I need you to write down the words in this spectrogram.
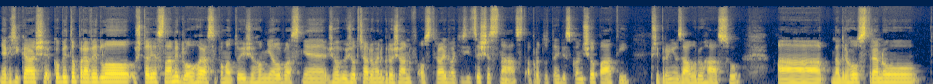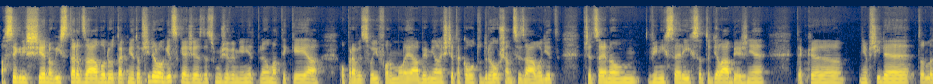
jak říkáš, jako by to pravidlo už tady je s námi dlouho. Já si pamatuju, že ho měl vlastně, že ho využil třeba Domen Grožan v Austrálii 2016 a proto tehdy skončil pátý při prvním závodu Hásu. A na druhou stranu asi když je nový start závodu, tak mně to přijde logické, že jezdec může vyměnit pneumatiky a opravit svoji formuli, aby měl ještě takovou tu druhou šanci závodit. Přece jenom v jiných sériích se to dělá běžně, tak eh, mně přijde tohle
